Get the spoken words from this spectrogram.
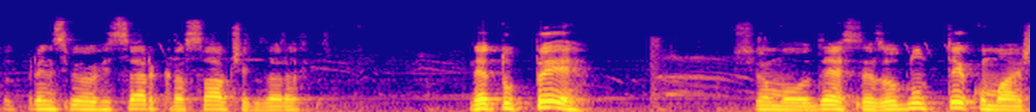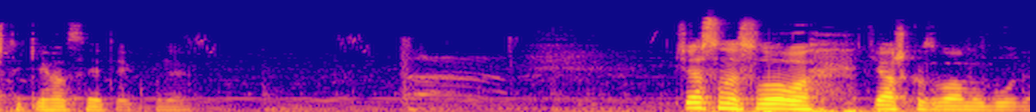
Тут, в принципі, офіцер, красавчик зараз. Не тупи! Все, молодець, ти за одну тику маєш такі гасити, як вони. Чесне слово, тяжко з вами буде.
